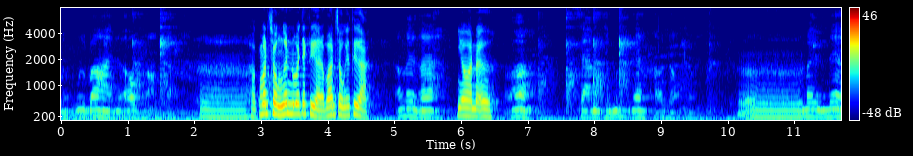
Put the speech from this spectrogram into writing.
มันคุยบ้านออกหน่อยอ่าหากมันส่งเงินมาจากเถื่อบ้านส่งจากเถื่อเอาเงินเขาละย้อนนะเออเออสามสิบมื้อเนี่ยเขาสองคนเออไม่เนี่ย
